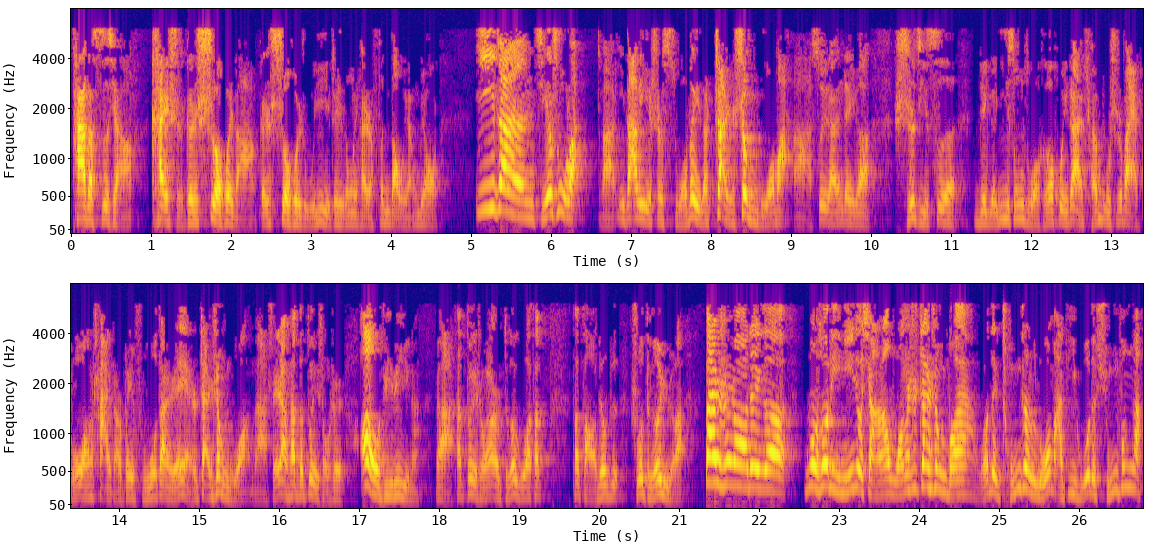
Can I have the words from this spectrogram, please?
他的思想开始跟社会党、跟社会主义这些东西开始分道扬镳了。一战结束了啊，意大利是所谓的战胜国嘛啊，虽然这个。十几次这个伊松佐河会战全部失败，国王差一点被俘，但是人也是战胜国。那谁让他的对手是奥地利呢？是吧？他对手要是德国，他他早就说德语了。但是呢，这个墨索里尼就想了，我们是战胜国呀，我得重振罗马帝国的雄风啊！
